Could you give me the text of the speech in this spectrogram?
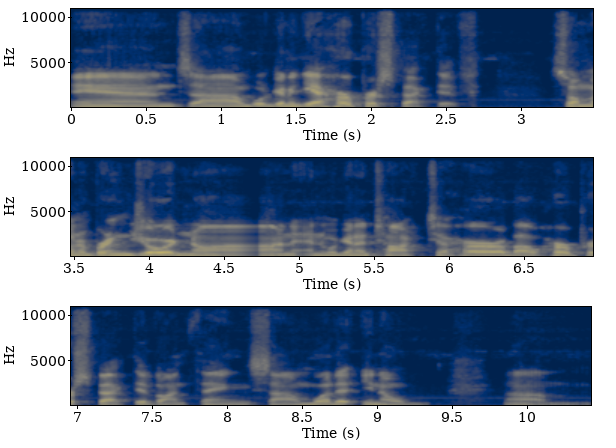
And uh, we're going to get her perspective. So, I'm going to bring Jordan on and we're going to talk to her about her perspective on things, um, what it, you know, um,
